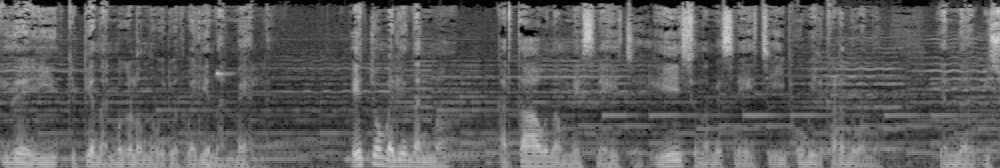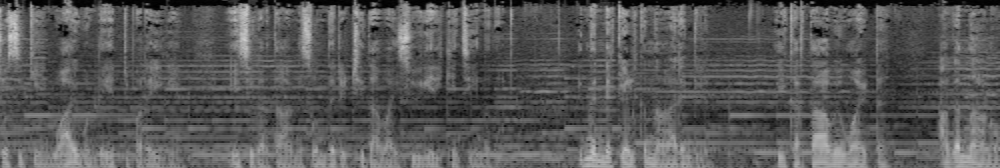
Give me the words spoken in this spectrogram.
ഇത് ഈ കിട്ടിയ നന്മകളൊന്നും ഒരു വലിയ നന്മയല്ല. ഏറ്റവും വലിയ നന്മ കർത്താവ് നമ്മെ സ്നേഹിച്ച് യേശു നമ്മെ സ്നേഹിച്ച് ഈ ഭൂമിയിൽ കടന്നു വന്ന് എന്ന് വിശ്വസിക്കുകയും വായുകൊണ്ട് ഏറ്റുപറയുകയും യേശു കർത്താവിനെ സ്വന്തം രക്ഷിതാവായി സ്വീകരിക്കുകയും ചെയ്യുന്നത്. ഇന്ന് എന്നെ കേൾക്കുന്ന ആരെങ്കിലും ഈ കർത്താവുമായിട്ട് അകന്നാണോ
